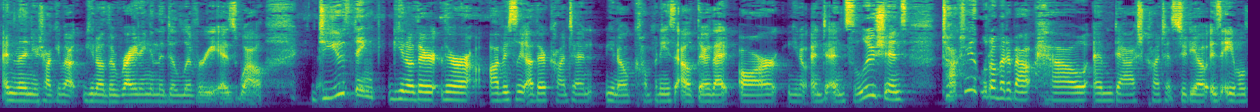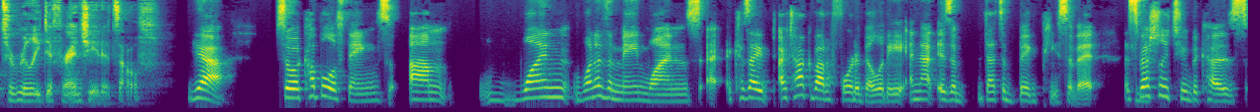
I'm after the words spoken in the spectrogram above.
and then you're talking about, you know, the writing and the delivery as well. Do you think, you know, there there are obviously other content, you know, companies out there that are, you know, end-to-end solutions. Talk to me a little bit about how Em Dash Content Studio is able to really differentiate itself. Yeah. So a couple of things. Um, one one of the main ones because uh, I I talk about affordability and that is a that's a big piece of it, especially too because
